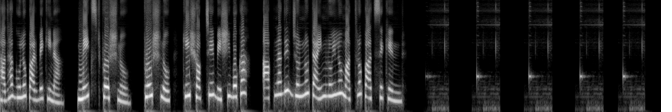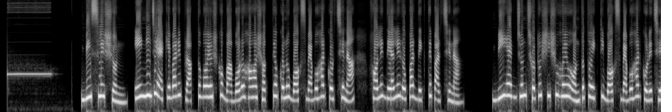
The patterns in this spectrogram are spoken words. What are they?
ধাঁধাগুলো পারবে কিনা? নেক্সট প্রশ্ন। প্রশ্ন, কে সবচেয়ে বেশি বোকা? আপনাদের জন্য টাইম রইল মাত্র পাঁচ সেকেন্ড। বিশ্লেষণ। এই নিজে একেবারে প্রাপ্তবয়স্ক বা বড় হওয়া সত্ত্বেও কোনো বক্স ব্যবহার করছে না, ফলে দেয়ালের ওপার দেখতে পারছে না। বি একজন ছোট শিশু হয়েও অন্তত একটি বক্স ব্যবহার করেছে,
